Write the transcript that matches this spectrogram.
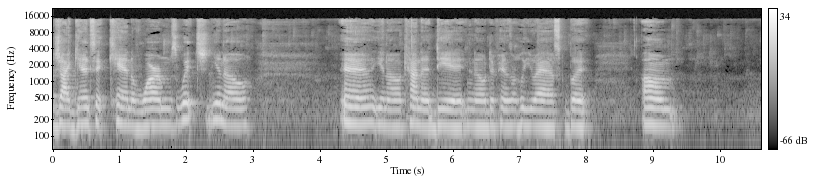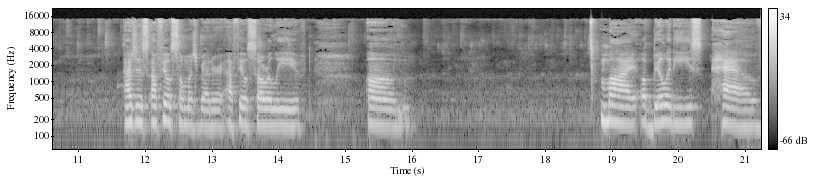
gigantic can of worms, which you know, and you know, kind of did. You know, depends on who you ask, but um, I just I feel so much better. I feel so relieved. Um, my abilities have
